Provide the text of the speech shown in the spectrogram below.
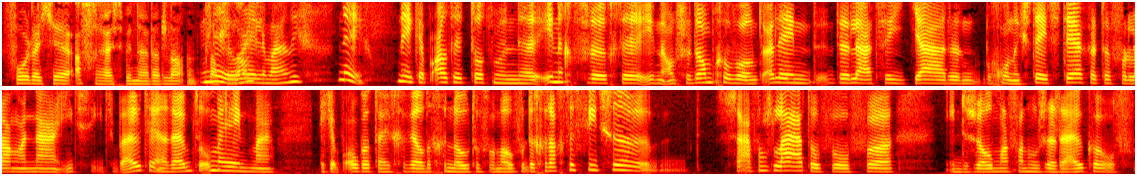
voordat je afgereisd bent naar dat platteland? Nee, helemaal niet. Nee. nee, ik heb altijd tot mijn uh, innige vreugde in Amsterdam gewoond. Alleen de laatste jaren begon ik steeds sterker te verlangen... naar iets, iets buiten en ruimte om me heen. Maar ik heb ook altijd geweldig genoten van over de grachten fietsen. S'avonds laat of, of uh, in de zomer van hoe ze ruiken... of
